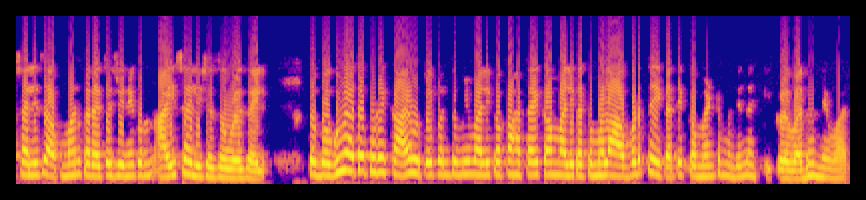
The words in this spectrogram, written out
सालीचा अपमान करायचा जेणेकरून आई सालीच्या जवळ जाईल. तर बघूया आता पुढे काय होतंय पण तुम्ही मालिका पाहताय का? मालिका तुम्हाला आवडते का? ते कमेंटमध्ये नक्की कळवा. धन्यवाद.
